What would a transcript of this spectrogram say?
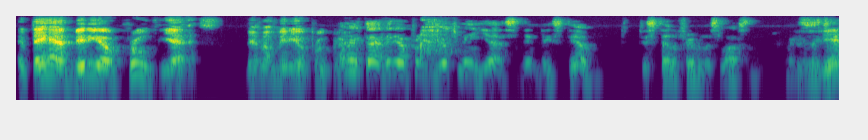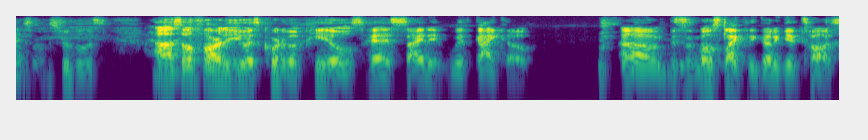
If they have video proof, yes. There's no video proof. I mean, if that video proof, what you mean? Yes, they, they still, it's still a frivolous lawsuit. Like, it Yeah, sense. it's frivolous. Uh, so far, the U.S. Court of Appeals has sided with Geico. Um, this is most likely going to get tossed.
